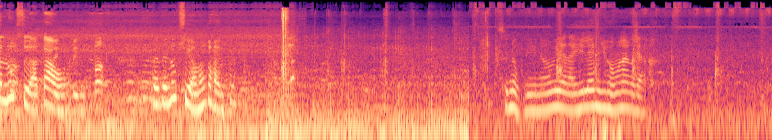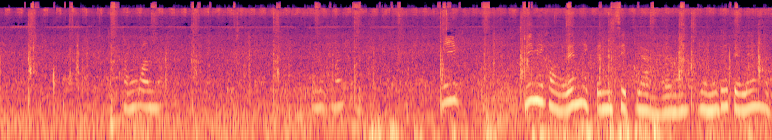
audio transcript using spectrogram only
มันลูกเสือเก่าตึงเปาะเคยเป็นลูกเสือมาก่อน สนุกดีเนอะมีอะไรให้เล่นเยอะมากเลยอะทั้งวันอะสนุกมากนี่นี่มีของเล่นอีกเป็นสิบอย่างเลยนะยังไม่ได้ไปเล่นอะ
